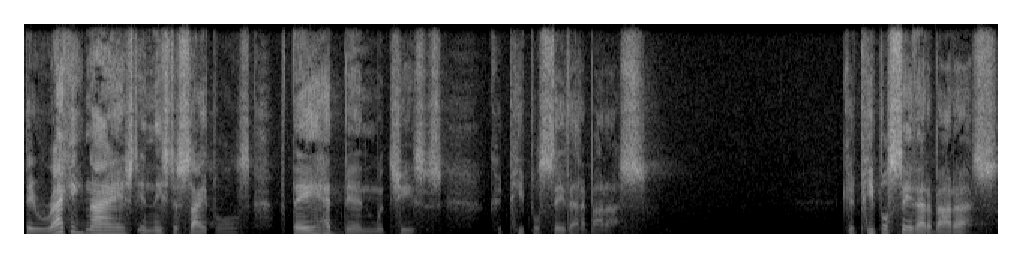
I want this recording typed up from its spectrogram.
They recognized in these disciples that they had been with Jesus. Could people say that about us? Could people say that about us?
